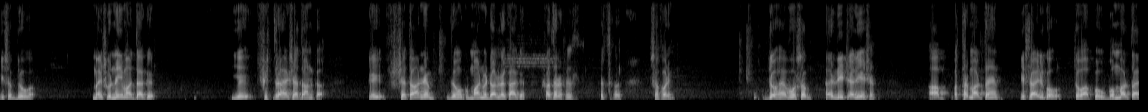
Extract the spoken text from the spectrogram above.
یہ سب بھی ہوگا۔ میں اس کو نہیں مانتا کہ یہ فطرہ ہے شیطان کا، کہ شیطان نے لوگوں کو مان میں ڈال رکھا ہے کہ خطر سفرنگ۔ جو ہے وہ سب ہے ریٹیلیشن آپ پتھر مارتے ہیں اسرائیل کو تو آپ کو بم مارتا ہے۔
